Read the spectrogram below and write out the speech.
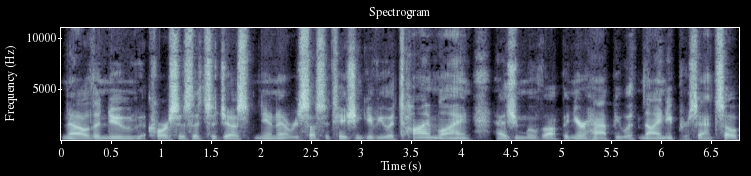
Now the new courses that suggest neonatal resuscitation give you a timeline as you move up, and you're happy with 90%. So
